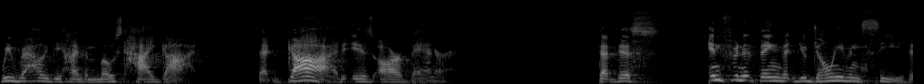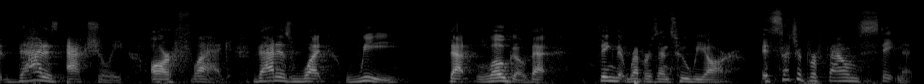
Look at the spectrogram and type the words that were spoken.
we rally behind the Most High God. That God is our banner. That this infinite thing that you don't even see, that that is actually our flag. That is what we, that logo, that thing that represents who we are. It's such a profound statement.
